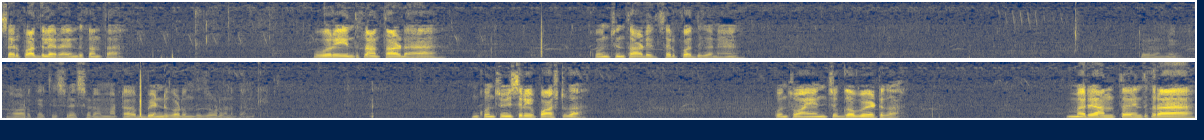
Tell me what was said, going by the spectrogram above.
సరిపోద్దులేరా ఎందుకంత? ఓరే ఎందుకు నా తాడా? కొంచెం తాడైతే సరిపోద్ది కానీ చూడండి వాడికైతే ఇసిరేస్తాడు అనమాట బెండ్ కూడా ఉంది చూడండి దానికి. ఇంకొంచెం ఇసిరి ఫాస్ట్గా. కొంచెం ఆ ఎంచుగా పోయేట్టుగా. మరి అంత ఎందుకురా?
